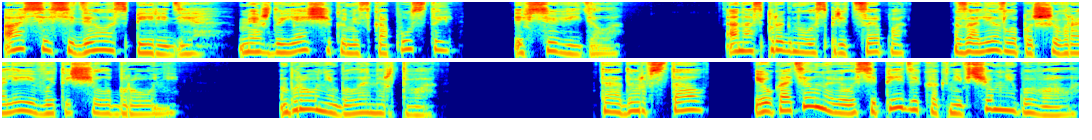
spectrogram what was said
Ася сидела спереди, между ящиками с капустой, и все видела. Она спрыгнула с прицепа, залезла под «Шевроле» и вытащила Броуни. Броуни была мертва. Теодор встал и укатил на велосипеде, как ни в чем не бывало.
